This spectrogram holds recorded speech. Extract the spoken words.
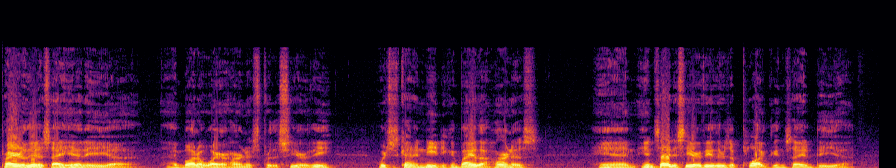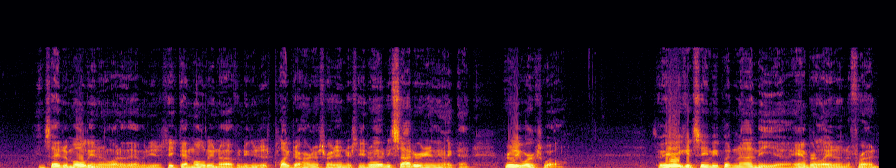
Prior to this, I had a, uh, I bought a wire harness for the CRV, which is kind of neat. You can buy the harness, and inside the CRV, there's a plug inside the, uh, inside the molding on one of them, and you just take that molding off, and you can just plug the harness right in there. So you don't have any solder or anything like that. Really works well. So here you can see me putting on the uh, amber light on the front.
